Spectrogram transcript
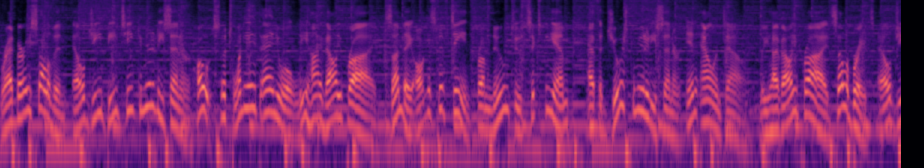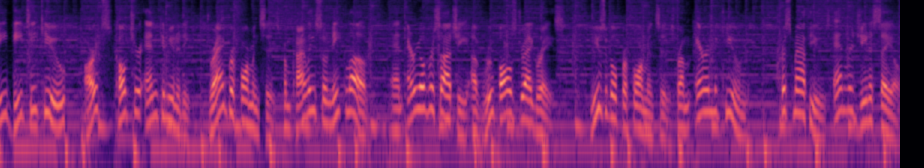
Bradbury Sullivan LGBT Community Center hosts the 28th annual Lehigh Valley Pride, Sunday, August 15th from noon to 6 p.m. at the Jewish Community Center in Allentown. Lehigh Valley Pride celebrates LGBTQ arts, culture, and community. Drag performances from Kylie Sonique Love and Ariel Versace of RuPaul's Drag Race. Musical performances from Aaron McCune, Chris Matthews, and Regina Sales.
